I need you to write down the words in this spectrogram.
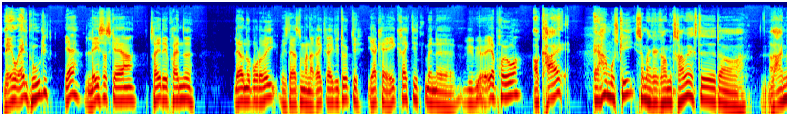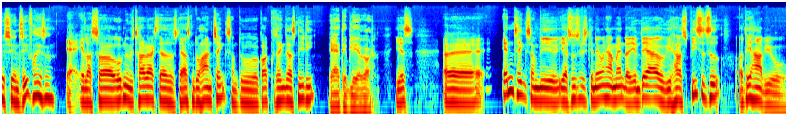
lave alt muligt. Ja, laserskærer, 3D-printet, lave noget broderi, hvis det er sådan, man er rigtig, rigtig dygtig. Jeg kan ikke rigtigt, men øh, jeg prøver. Og Kai er her måske, så man kan komme i træværkstedet og lege med CNC-fræseren. Ja, ellers så åbner vi træværkstedet, det er sådan, du har en ting, som du godt kunne tænke dig at snitte i. Ja, det bliver godt. Yes. Øh, anden ting, som vi, jeg synes, vi skal nævne her mandag, jamen, det er jo, at vi har spisetid, og det har vi jo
